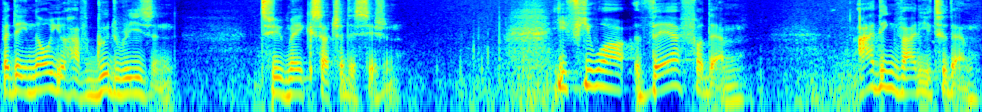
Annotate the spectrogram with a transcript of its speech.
but they know you have good reason to make such a decision. If you are there for them, adding value to them,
